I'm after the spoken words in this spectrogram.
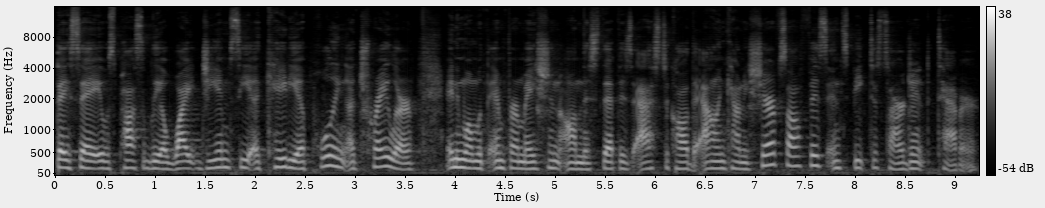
They say it was possibly a white GMC Acadia pulling a trailer. Anyone with information on this theft is asked to call the Allen County Sheriff's Office and speak to Sergeant Taber.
